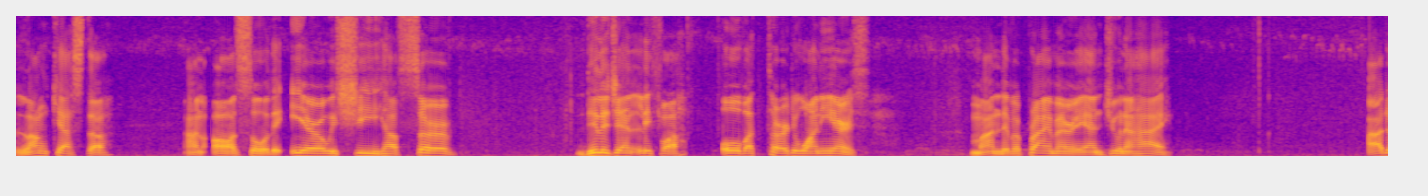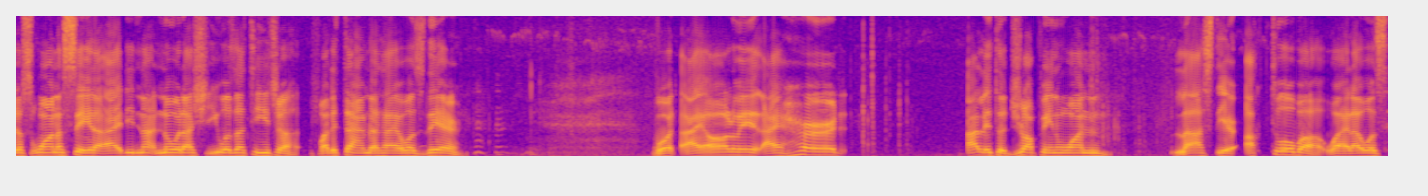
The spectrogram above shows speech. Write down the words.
Lancaster and also the area which she has served diligently for over 31 years. Mandeville Primary and Junior High. I just want to say that I did not know that she was a teacher for the time that I was there. but I always, I heard a little drop in one last year, October, while I was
